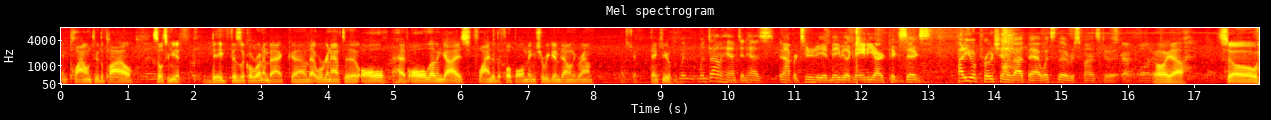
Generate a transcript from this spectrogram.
and plowing through the pile. So it's going to be a big physical running back uh, that we're going to have to all have all 11 guys flying to the football and making sure we get them down on the ground. That's true. Thank you. When, when Dom Hampton has an opportunity at maybe like an 80 yard pick six, how do you approach him about that? What's the response to it? Oh, yeah. So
